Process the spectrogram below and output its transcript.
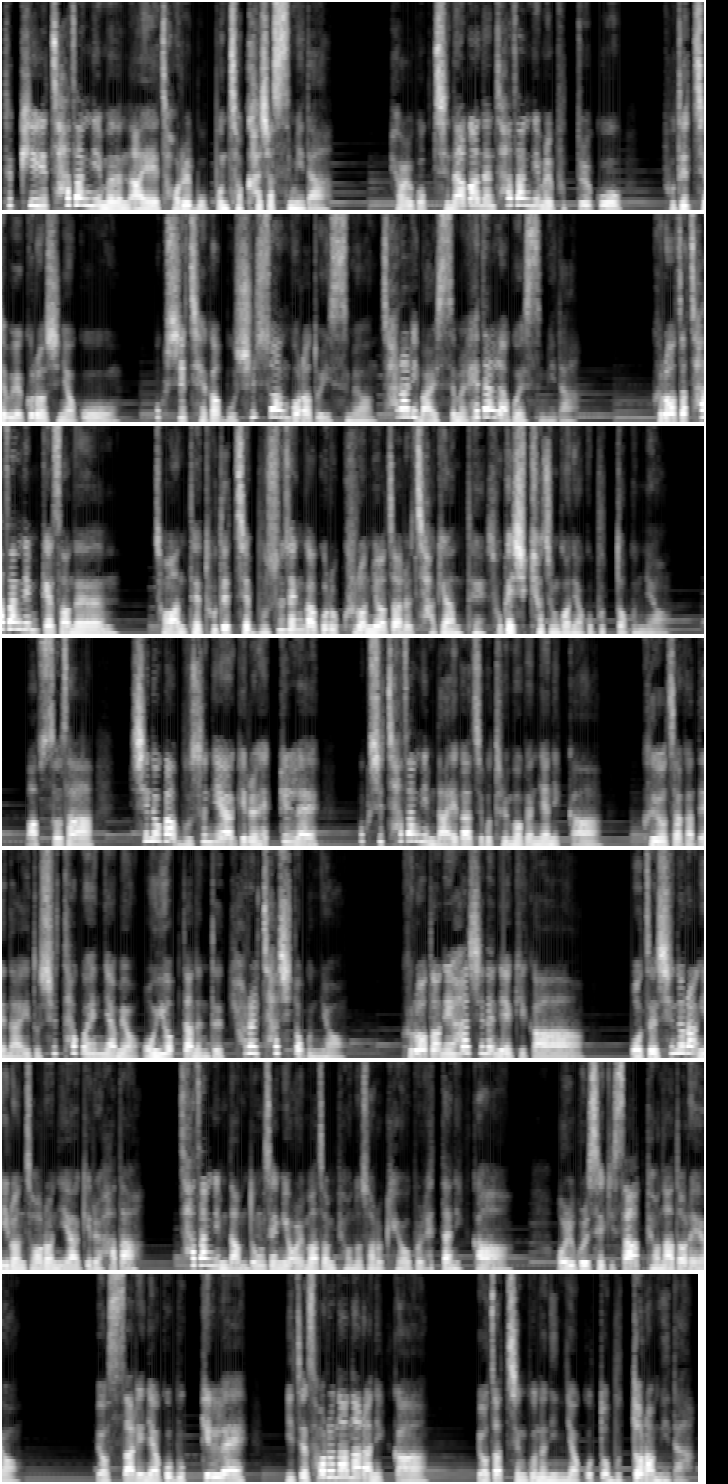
특히 차장님은 아예 저를 못 본 척 하셨습니다. 결국 지나가는 차장님을 붙들고 도대체 왜 그러시냐고 혹시 제가 뭐 실수한 거라도 있으면 차라리 말씀을 해달라고 했습니다. 그러자 차장님께서는 저한테 도대체 무슨 생각으로 그런 여자를 자기한테 소개시켜준 거냐고 묻더군요. 맙소사 신우가 무슨 이야기를 했길래 혹시 차장님 나이 가지고 들먹였냐니까 그 여자가 내 나이도 싫다고 했냐며 어이없다는 듯 혀를 차시더군요. 그러더니 하시는 얘기가 어제 신우랑 이런저런 이야기를 하다 차장님 남동생이 얼마 전 변호사로 개업을 했다니까 얼굴색이 싹 변하더래요. 몇 살이냐고 묻길래 이제 서른 하나라니까 여자친구는 있냐고 또 묻더랍니다.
